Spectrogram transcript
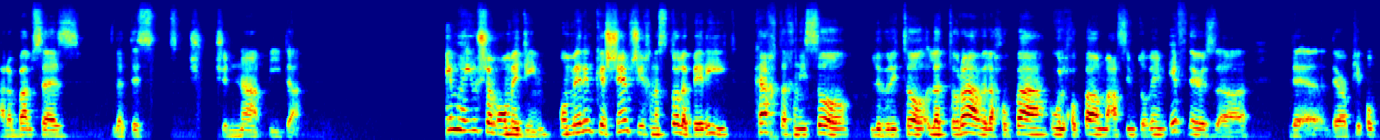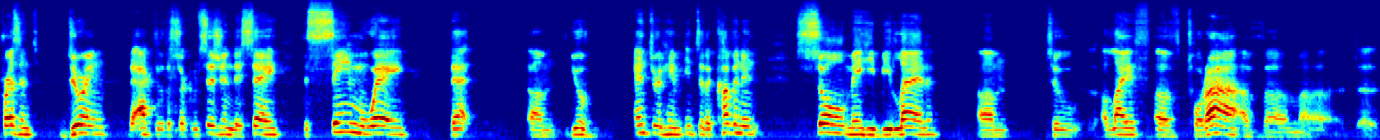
Harambam says that this should not be done. אם היו שם עומדים, אומרים כשם שהכנסתו לברית, כך תכניסו לבריתו, לתורה ולחופה ולחופה ולמעשים טובים. If there's, uh, the, there are people present during the act of the circumcision, they say the same way that um, you have entered him into the covenant, so may he be led um, to a life of Torah, of um, uh, the,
